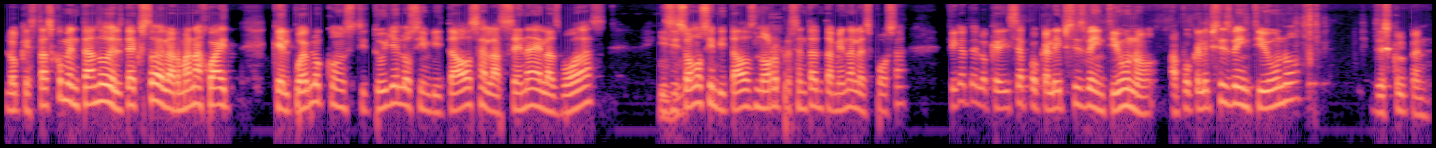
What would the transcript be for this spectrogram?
lo que estás comentando del texto de la hermana White, que el pueblo constituye los invitados a la cena de las bodas, y si son los invitados, no representan también a la esposa. Fíjate lo que dice Apocalipsis 21. Apocalipsis 21, disculpen.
